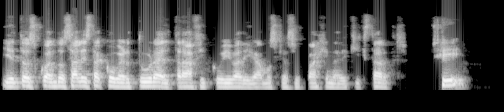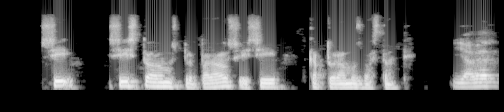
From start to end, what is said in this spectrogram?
Y entonces cuando sale esta cobertura, el tráfico iba, digamos, que a su página de Kickstarter. Sí, sí, sí estábamos preparados y sí capturamos bastante. Y a ver,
